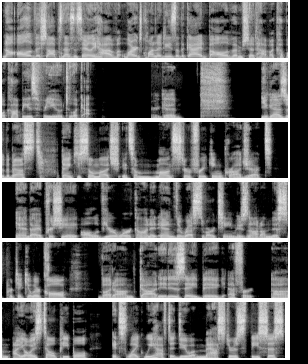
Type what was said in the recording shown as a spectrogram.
not all of the shops necessarily have large quantities of the guide, but all of them should have a couple copies for you to look at. Very good. You guys are the best. Thank you so much. It's a monster freaking project. And I appreciate all of your work on it and the rest of our team who's not on this particular call. But um, God, it is a big effort. Um, I always tell people it's like we have to do a master's thesis,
